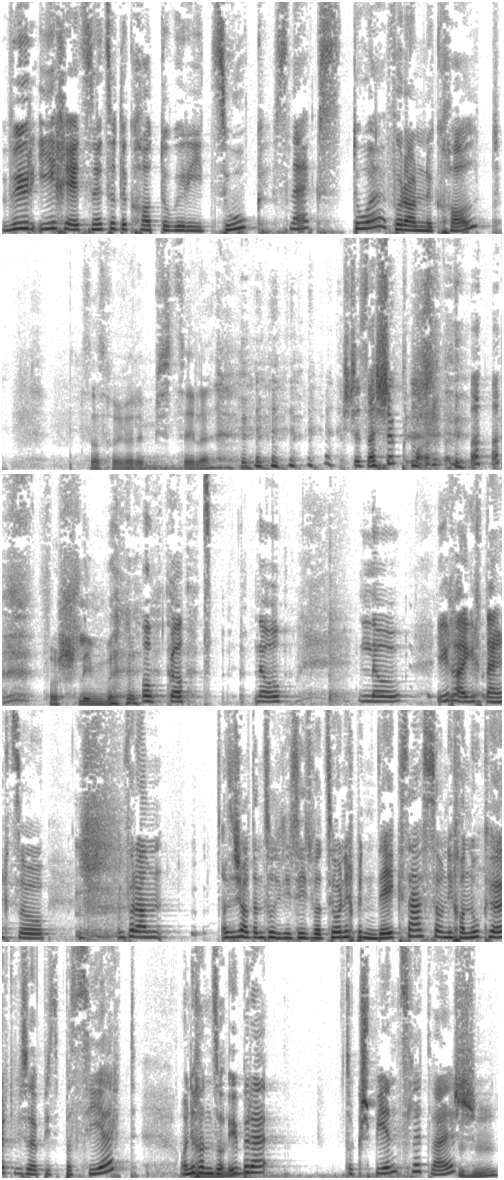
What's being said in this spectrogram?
Würde ich jetzt nicht so der Kategorie Zug-Snacks tun, vor allem nicht kalt. Das kann ich gerade etwas erzählen. Hast du das auch schon gemacht? Voll schlimm. Oh Gott. No. No. Ich habe eigentlich gedacht so, und vor allem, es ist halt dann so die Situation, ich bin in der gesessen und ich habe nur gehört, wie so etwas passiert. Und ich habe dann so über, so gespienzelt, weißt du? Mhm.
